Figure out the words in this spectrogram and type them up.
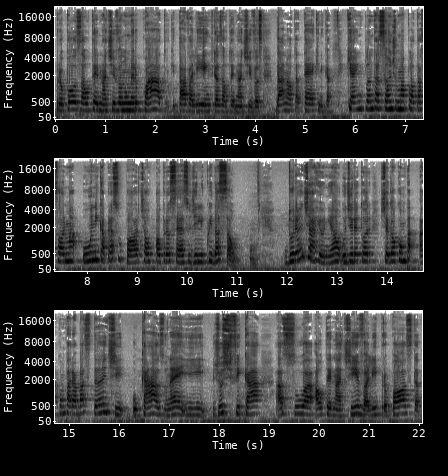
propôs a alternativa número 4, que estava ali entre as alternativas da nota técnica, que é a implantação de uma plataforma única para suporte ao, ao processo de liquidação. Durante a reunião, o diretor chegou a comparar bastante o caso né, e justificar a sua alternativa ali proposta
